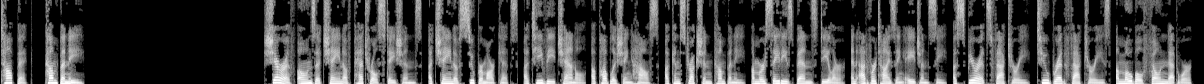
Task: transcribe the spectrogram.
Topic Company Sheriff owns a chain of petrol stations, a chain of supermarkets, a TV channel, a publishing house, a construction company, a Mercedes-Benz dealer, an advertising agency, a spirits factory, two bread factories, a mobile phone network,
